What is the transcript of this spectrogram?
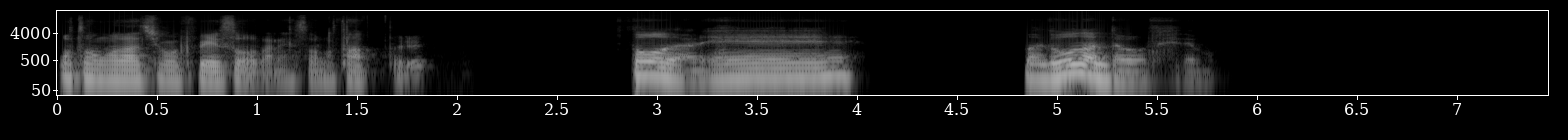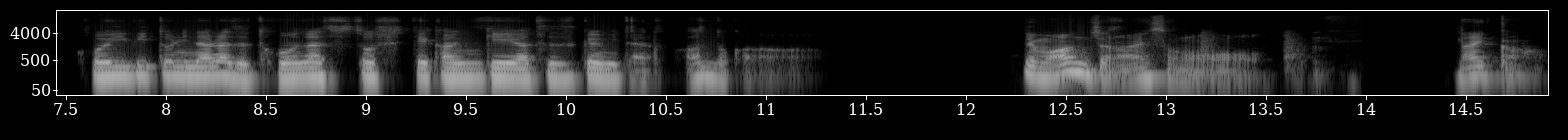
お友達も増えそうだね、そのタップル。そうだね。まあどうなんだろうね、でも。恋人にならず友達として関係が続くみたいなのあんのかなでもあんじゃない？その、ないか。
